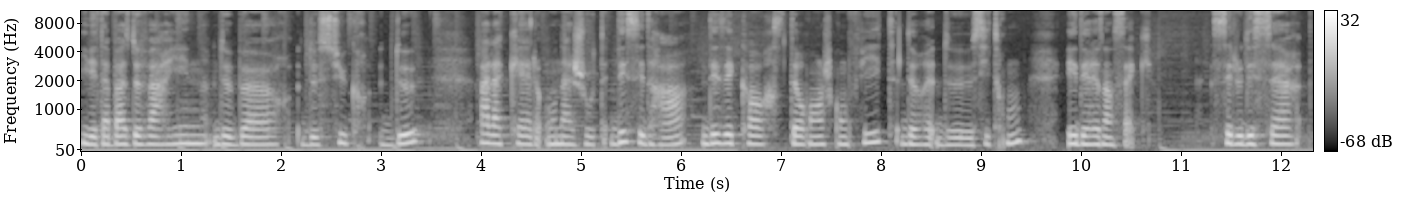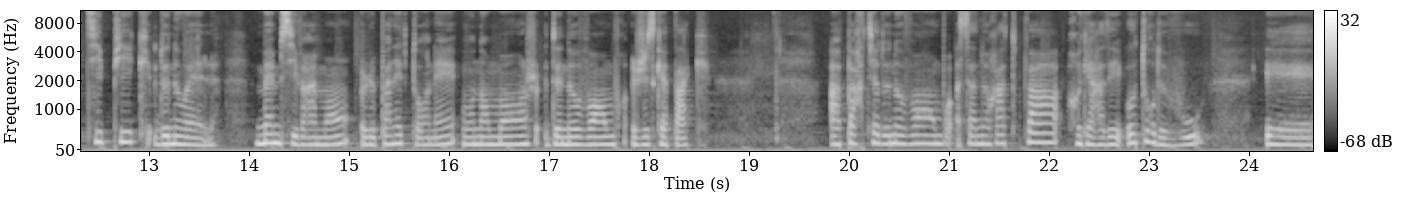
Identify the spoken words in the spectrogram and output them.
Il est à base de farine, de beurre, de sucre, d'œufs à laquelle on ajoute des cédrats, des écorces d'orange confite, de, citron et des raisins secs. C'est le dessert typique de Noël, même si vraiment le panettone, on en mange de novembre jusqu'à Pâques. À partir de novembre, ça ne rate pas. Regardez autour de vous et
